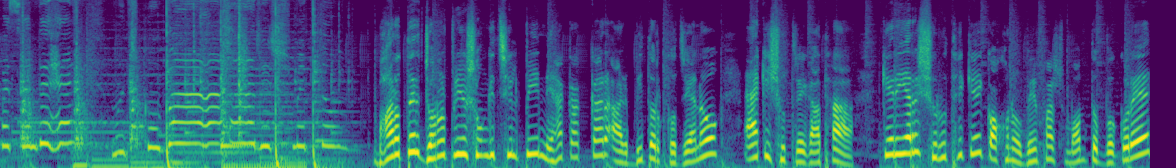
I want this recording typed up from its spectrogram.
পছন্দ মুঝকো বারিশ মে তুম। ভারতের জনপ্রিয় সংগীত শিল্পী নেহা কাক্কার আর বিতর্ক যেন একই সূত্রে গাথা। কেরিয়ারের শুরু থেকে কখনো বেফাস মন্তব্য করে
